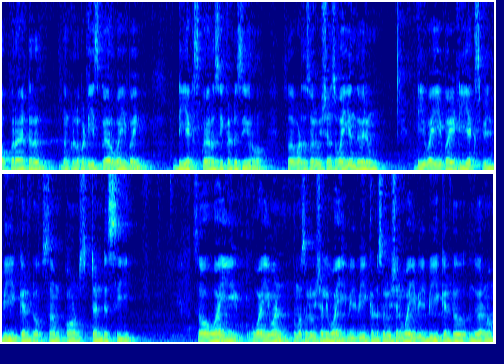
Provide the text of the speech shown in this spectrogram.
ഓപ്പറേറ്റർ നമുക്കുള്ളപ്പോൾ D square Y by D X square is equal to zero so ഇവിടുത്തെ സൊല്യൂഷൻസ് വൈ എന്ത് വരും? D Y by D X will be equal to some some constant c. So y y1 നമ്മൾ solution Y will be equal to solution Y will be equal to എന്ത് വരണം?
